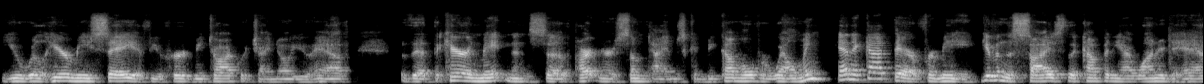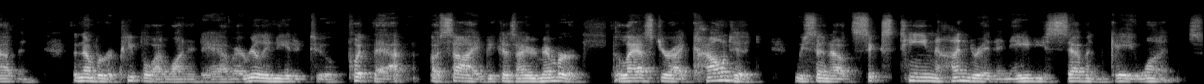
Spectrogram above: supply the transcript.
You will hear me say, if you've heard me talk, which I know you have, that the care and maintenance of partners sometimes can become overwhelming. And it got there for me, given the size of the company I wanted to have and the number of people I wanted to have. I really needed to put that aside because I remember the last year I counted, we sent out 1,687 K1s.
